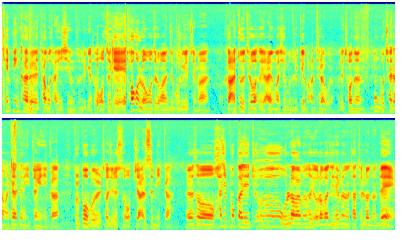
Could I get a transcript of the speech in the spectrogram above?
캠핑카를 타고 다니시는 분들께서 어떻게 턱을 넘어 들어가는지 모르겠지만 그 안쪽에 들어가서 야영하시는 분들이 꽤 많더라고요. 근데 저는 홍보 촬영을 해야 되는 입장이니까 불법을 저지를 수 없지 않습니까? 그래서 화진포까지 쭉 올라가면서 여러 가지 해변을 다 들렀는데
